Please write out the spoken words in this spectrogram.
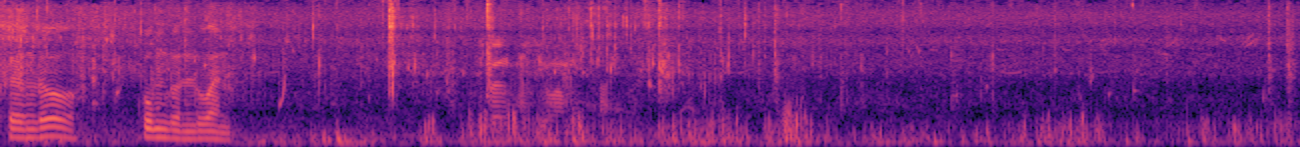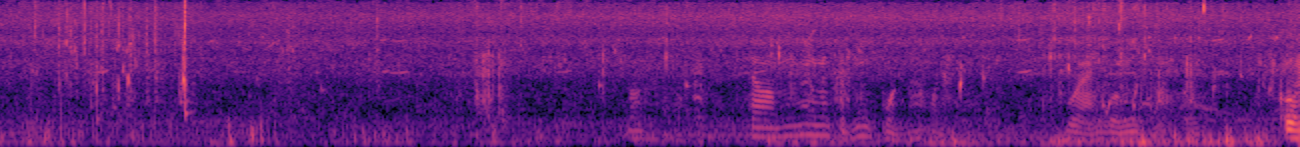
เคิงโล่กุ้มล้วนเบิ่งให้อยู่ว่ามันตอนแต่ว่ามันมันก็มีปวดมากกว่าบัวไอ้บัวมีหอย เลยๆกุ้ม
